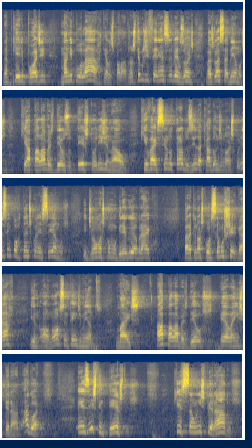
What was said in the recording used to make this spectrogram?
né? porque ele pode manipular aquelas palavras. Nós temos diferenças de versões, mas nós sabemos que a palavra de Deus, o texto original, que vai sendo traduzido a cada um de nós. Por isso é importante conhecermos idiomas como o grego e o hebraico, para que nós possamos chegar ao nosso entendimento. Mas a palavra de Deus, ela é inspirada. Agora, existem textos que são inspirados,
